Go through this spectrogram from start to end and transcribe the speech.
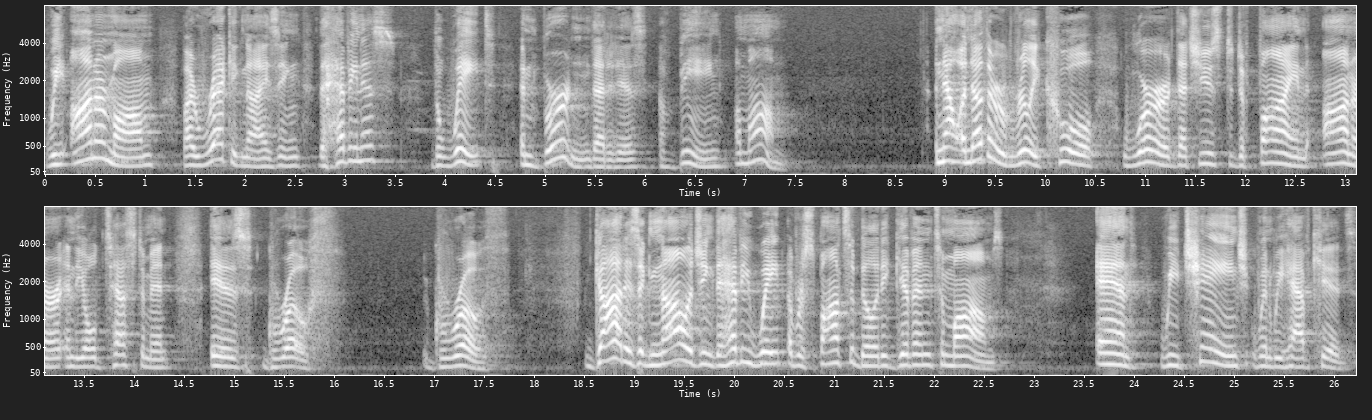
We honor mom by recognizing the heaviness, the weight, and burden that it is of being a mom. Now, another really cool word that's used to define honor in the Old Testament is growth. growth. God is acknowledging the heavy weight of responsibility given to moms. And we change when we have kids.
